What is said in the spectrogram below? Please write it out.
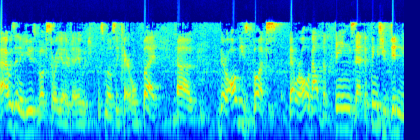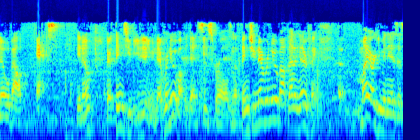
I was in a used bookstore the other day, which was mostly terrible, but uh, there are all these books that were all about the things that the things you didn't know about X. You know, there are things you, you, you never knew about the Dead Sea Scrolls, and the things you never knew about that and the other thing. Uh, my argument is, is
